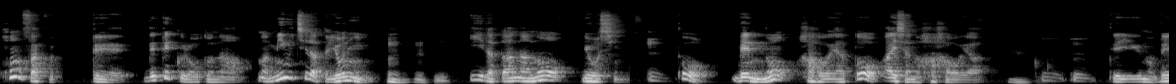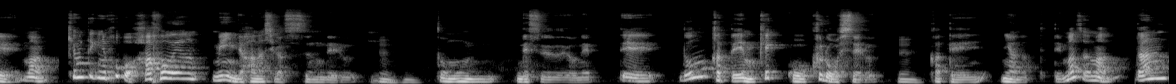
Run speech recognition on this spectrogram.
本作って出てくる大人、まあ、身内だと4人、うん。うん。イーダとアナの両親うん。と、ベンの母親とアイシャの母親っうん。うん。ていうので、まあ、基本的にほぼ母親メインで話が進んでるうん。と思うんですよね。で、どの家庭も結構苦労してるうん。家庭にはなってて、まずはまあ、団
